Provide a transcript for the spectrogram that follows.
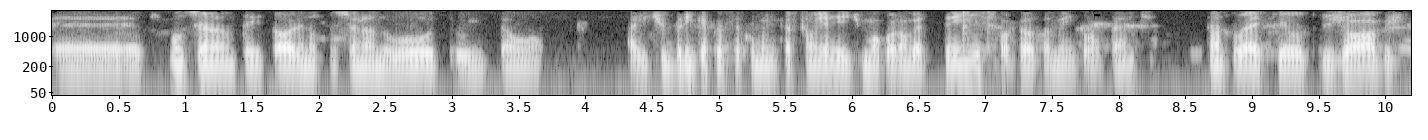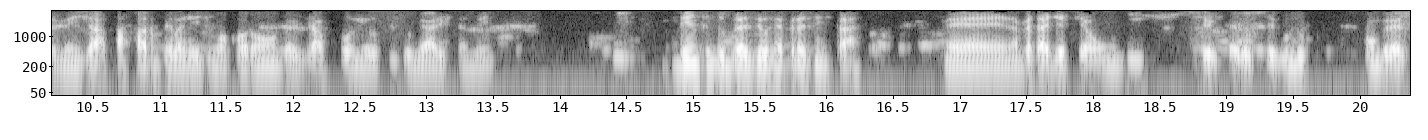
É, o que funciona no território não funciona no outro, então a gente brinca com essa comunicação e a rede Mocoronga tem esse papel também importante. Tanto é que outros jovens também já passaram pela rede Mocoronga, já foram em outros lugares também, dentro do Brasil representar. É, na verdade, esse é um dos é o segundo congresso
